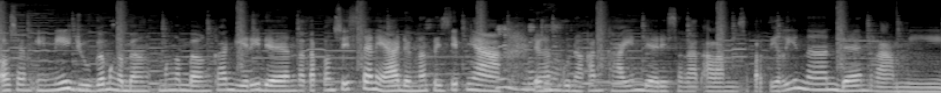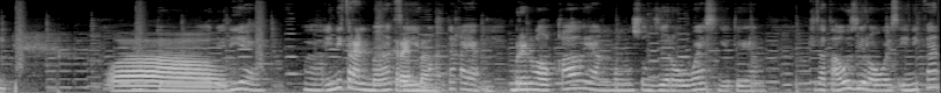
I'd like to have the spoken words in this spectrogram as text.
OSM ini juga mengembang, mengembangkan diri dan tetap konsisten ya dengan prinsipnya Hmm, dengan menggunakan kain dari serat alam seperti linen dan rami. Wow. Betul. Jadi ya, wah ini keren banget Keren sih. banget. Maksudnya kayak brand lokal yang mengusung zero waste gitu yang kita tahu zero waste ini kan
